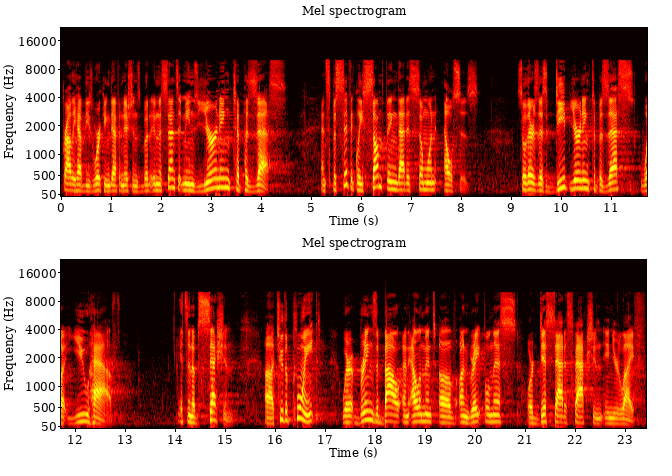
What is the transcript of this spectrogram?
probably have these working definitions, but in a sense it means yearning to possess, and specifically something that is someone else's. So there's this deep yearning to possess what you have. It's an obsession uh, to the point where it brings about an element of ungratefulness or dissatisfaction in your life.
